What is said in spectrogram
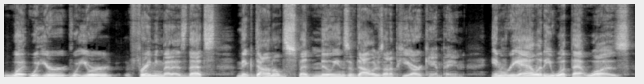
what what you're what you're framing that as that's McDonald's spent millions of dollars on a PR campaign. In reality, what that was,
